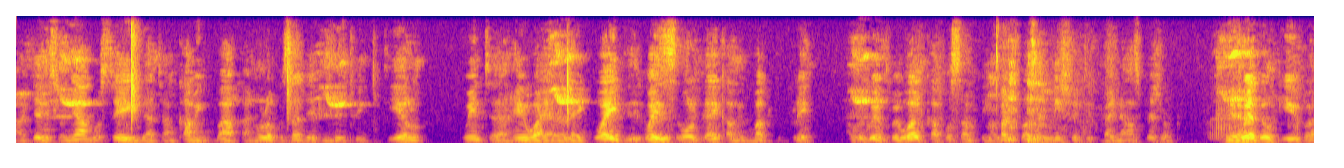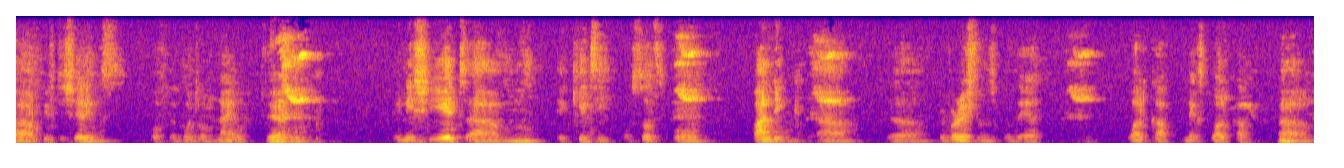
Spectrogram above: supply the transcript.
uh, Denis Onyango saying that I'm coming back, and all of a sudden the tweet TL went uh, haywire. Like, why why is this old guy coming back to play? Are we going for a World Cup or something? But it was an initiative by Nile Special yeah where they'll give uh, 50 shillings off the boat of Nile Yeah. to initiate um, a kitty of sorts for funding uh, the preparations for the World Cup, next World Cup. Um,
